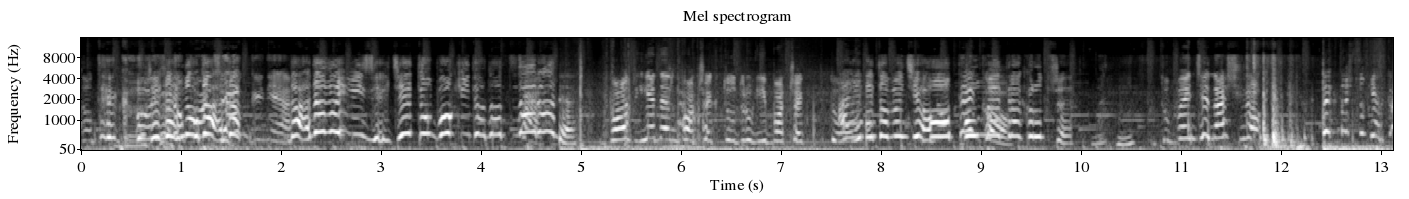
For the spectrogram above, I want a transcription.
do tego Czekaj, no da- da-. Da, dawaj wizję, gdzie tu boki, to da, da radę. Bo, jeden boczek tu, drugi boczek tu. Ale to będzie o pół tego. metra krótsze. Tu będzie na środku. Chce ktoś cukierka?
